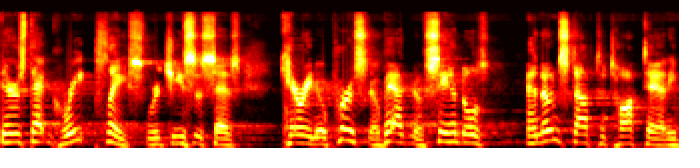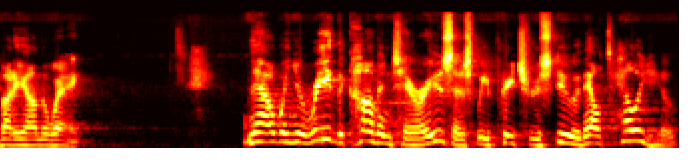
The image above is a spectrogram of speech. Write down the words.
There's that great place where Jesus says, Carry no purse, no bag, no sandals, and don't stop to talk to anybody on the way. Now, when you read the commentaries, as we preachers do, they'll tell you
